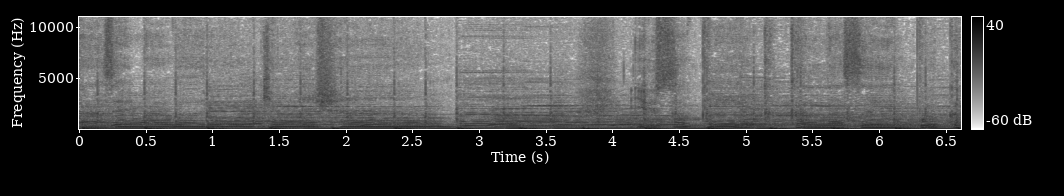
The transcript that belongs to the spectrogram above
Fazem mais barulho que um chão E eu só queria que calassem a boca.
